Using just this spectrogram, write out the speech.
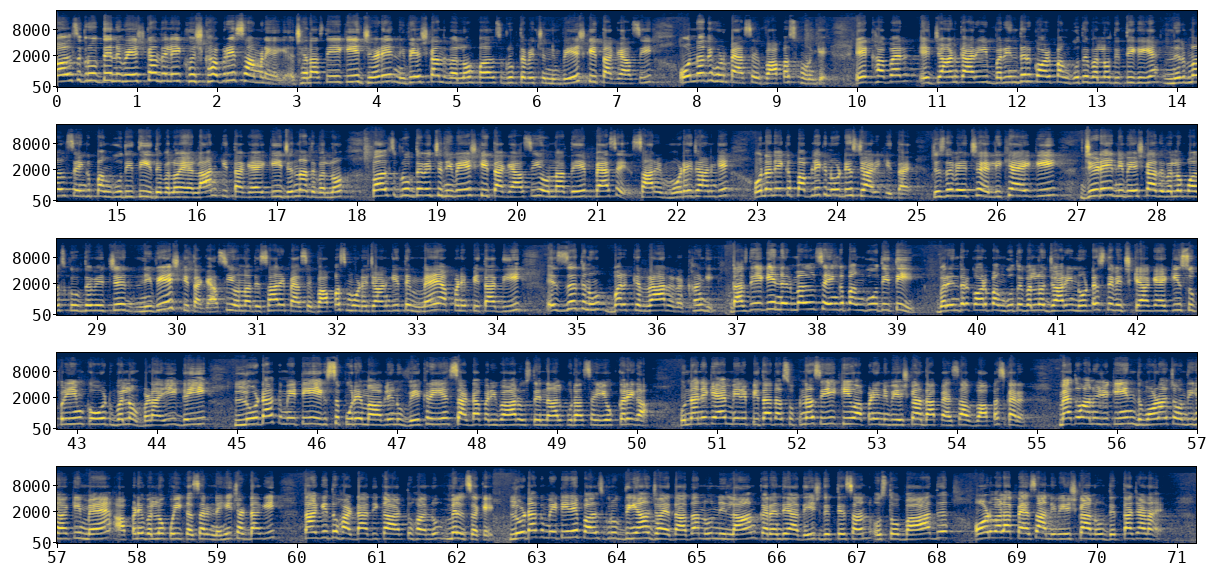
Plus group ਦੇ ਨਿਵੇਸ਼ਕਾਂ ਦੇ ਲਈ ਖੁਸ਼ਖਬਰੀ ਸਾਹਮਣੇ ਆਈ ਹੈ। ਜਿਹਨਾਂ ਦੱਸਦੀ ਕਿ ਜਿਹੜੇ ਨਿਵੇਸ਼ਕਾਂ ਦੇ ਵੱਲੋਂ ਪਲਸ ਗਰੁੱਪ ਦੇ ਵਿੱਚ ਨਿਵੇਸ਼ ਕੀਤਾ ਗਿਆ ਸੀ, ਉਹਨਾਂ ਦੇ ਹੁਣ ਪੈਸੇ ਵਾਪਸ ਹੋਣਗੇ। ਇਹ ਖਬਰ, ਇਹ ਜਾਣਕਾਰੀ ਬਰਿੰਦਰ ਕੌਰ ਭੰਗੂ ਦੇ ਵੱਲੋਂ ਦਿੱਤੀ ਗਈ ਹੈ। ਨਿਰਮਲ ਸਿੰਘ ਪੰਗੂ ਦੀ ਧੀ ਦੇ ਵੱਲੋਂ ਇਹ ਐਲਾਨ ਕੀਤਾ ਗਿਆ ਹੈ ਕਿ ਜਿਨ੍ਹਾਂ ਦੇ ਵੱਲੋਂ ਪਲਸ ਗਰੁੱਪ ਦੇ ਵਿੱਚ ਨਿਵੇਸ਼ ਕੀਤਾ ਗਿਆ ਸੀ, ਉਹਨਾਂ ਦੇ ਪੈਸੇ ਸਾਰੇ ਮੋੜੇ ਜਾਣਗੇ। ਉਹਨਾਂ ਨੇ ਇੱਕ ਪਬਲਿਕ ਨੋਟਿਸ ਜਾਰੀ ਕੀਤਾ ਹੈ, ਜਿਸ ਦੇ ਵਿੱਚ ਲਿਖਿਆ ਹੈ ਕਿ ਜਿਹੜੇ ਨਿਵੇਸ਼ਕਾਂ ਦੇ ਵੱਲੋਂ ਪਲਸ ਗਰੁੱਪ ਦੇ ਵਿੱਚ ਨਿਵੇਸ਼ ਕੀਤਾ ਗਿਆ ਸੀ, ਉਹਨਾਂ ਦੇ ਸਾਰੇ ਪੈਸੇ ਵਾਪਸ ਮੋੜੇ ਜਾਣਗੇ ਤੇ ਮੈਂ ਆਪਣੇ ਪਿਤਾ ਦੀ ਇੱਜ਼ਤ ਨੂੰ ਬਰਕਰਾਰ ਰੱਖਾਂਗੀ। ਦੱਸ ਦਈਏ ਕਿ ਨਿਰਮਲ ਸਿੰਘ ਪੰਗੂ ਦੀ ਧੀ ਬਰਿੰਦਰ ਕੌਰ ਪੰਗੂ ਦੇ ਵੱਲੋਂ ਜਾਰੀ ਨੋਟਿਸ ਦੇ ਵਿੱਚ ਕਿਹਾ ਗਿਆ ਹੈ ਕਿ ਸੁਪਰੀਮ ਕੋਰਟ ਵੱਲੋਂ ਬਣਾਈ ਗਈ ਲੋਡਾ ਕਮੇਟੀ ਇਸ ਪੂਰੇ ਮਾਮਲੇ ਨੂੰ ਵੇਖ ਰਹੀ ਹੈ। ਸਾਡਾ ਪਰਿਵਾਰ ਉਸ ਦੇ ਨਾਲ ਪੂਰਾ ਸਹਿਯੋਗ ਕਰੇਗਾ। ਉਹਨਾਂ ਨੇ ਕਿਹਾ, ਮੇਰੇ ਪਿਤਾ ਦਾ ਸੁਪਨਾ ਸੀ ਕਿ ਉਹ ਆਪਣੇ ਨਿਵੇਸ਼ਕਾਂ ਦਾ ਪੈਸਾ ਵਾਪਸ ਕਰਨ। ਮੈਂ ਤੁਹਾਨੂੰ ਯਕੀਨ ਦਿਵਾਉਣਾ ਚਾਹੁੰਦੀ ਹਾਂ ਕਿ ਮੈਂ ਆਪਣੇ ਵੱਲੋਂ ਕੋਈ ਕਸਰ ਨਹੀਂ ਛੱਡਾਂਗੀ ਤਾਂ ਕਿ ਤੁਹਾਡਾ ਅਧਿਕਾਰ ਤੁਹਾਨੂੰ ਮਿਲ ਸਕੇ। ਲੋਡਾ ਕਮੇਟੀ ਨੇ ਪਲਸ ਗਰੁੱਪ ਦੀਆਂ ਜਾਇਦਾਦਾਂ ਨੂੰ ਨਿਲਾਮ ਕਰਨ ਦੇ ਆਦੇਸ਼ ਦਿੱਤੇ ਸਨ। ਉਸ ਤੋਂ ਬਾਅਦ ਆਉਣ ਵਾਲਾ ਪੈਸਾ ਨਿਵੇਸ਼ਕਾਂ ਨੂੰ ਦਿੱਤਾ ਜਾਣਾ ਹੈ।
